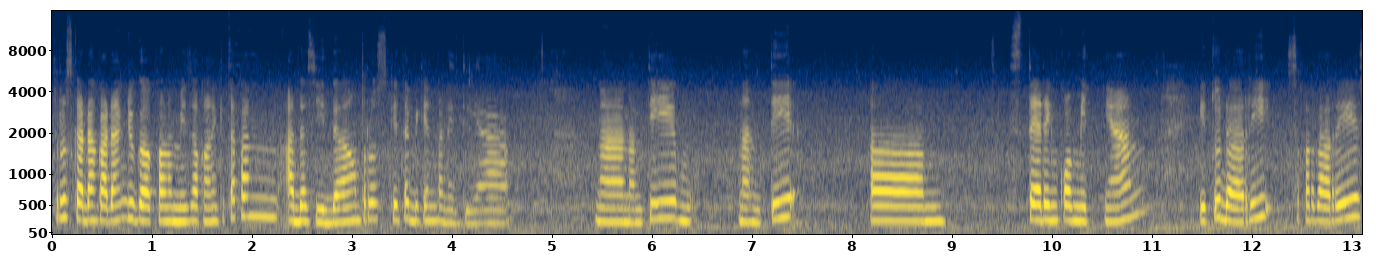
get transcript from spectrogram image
Terus kadang-kadang juga kalau misalkan kita kan ada sidang terus kita bikin panitia. Nah nanti nanti um, steering committee-nya itu dari sekretaris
